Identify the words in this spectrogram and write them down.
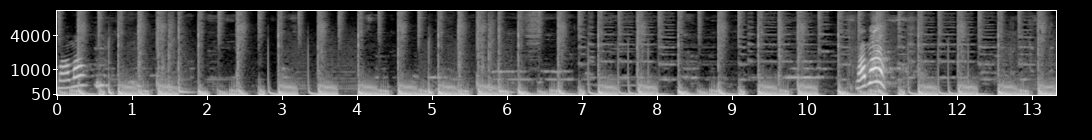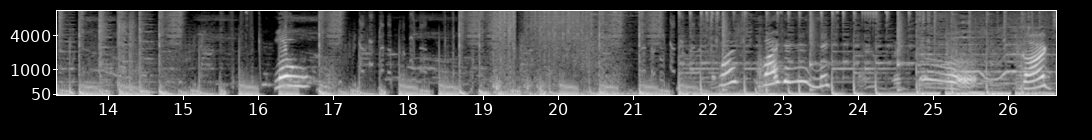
Mama? Mama? Hello? Why, why can we make with the guards?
